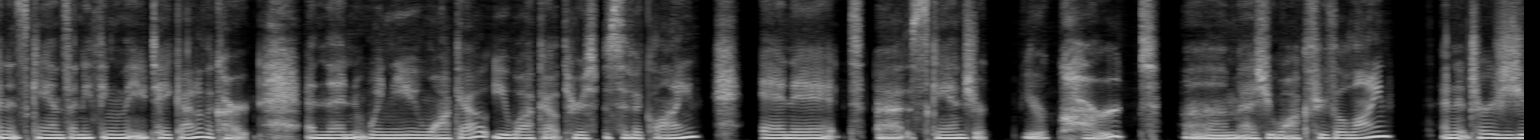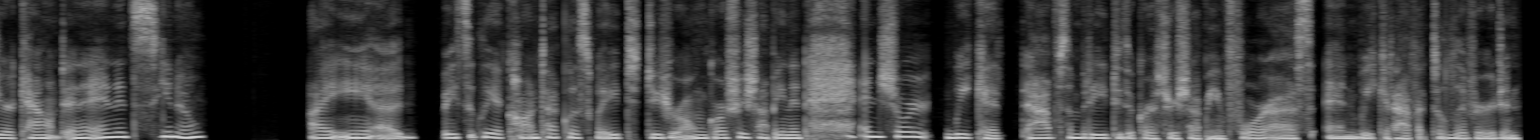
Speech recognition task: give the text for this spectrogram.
and it scans anything that you take out of the cart. And then when you walk out, you walk out through a specific line and it uh, scans your, your cart um, as you walk through the line, and it charges your account. And and it's you know, i.e., uh, basically a contactless way to do your own grocery shopping. And and sure, we could have somebody do the grocery shopping for us, and we could have it delivered. And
